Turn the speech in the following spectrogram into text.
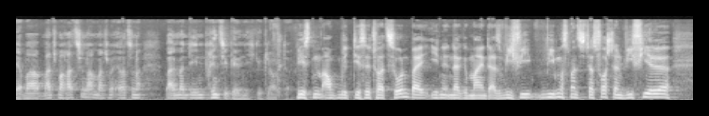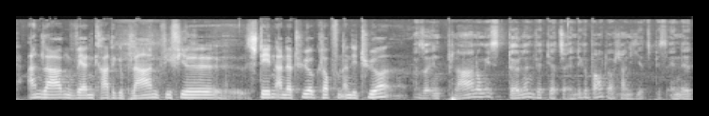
der war manchmal rational, manchmal irrational, weil man denen prinzipiell nicht geglaubt hat. Wie ist im Augenblick die Situation bei Ihnen in der Gemeinde? Also wie, wie, wie muss man sich das vorstellen? Wie viele Anlagen werden gerade geplant? Wie viele stehen an der Tür, klopfen an die Tür? Also in Planung ist, Döllen wird ja zu Ende gebaut, wahrscheinlich jetzt bis Ende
